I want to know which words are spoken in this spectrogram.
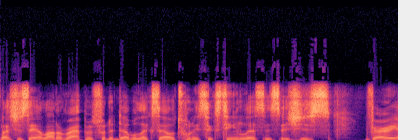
let's just say a lot of rappers for the Double XL 2016 list is, is just very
